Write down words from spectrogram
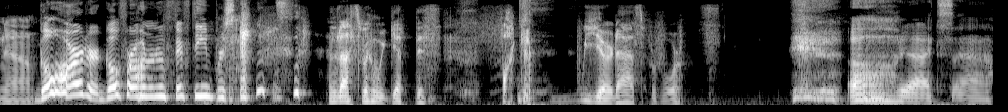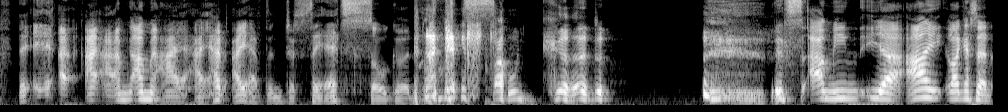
yeah. go harder, go for one hundred and fifteen percent. And that's when we get this fucking weird ass performance. Oh yeah, it's uh, I, I, I'm, I'm, I, I have, I have to just say it's so good. it's so good. It's, I mean, yeah, I like I said,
